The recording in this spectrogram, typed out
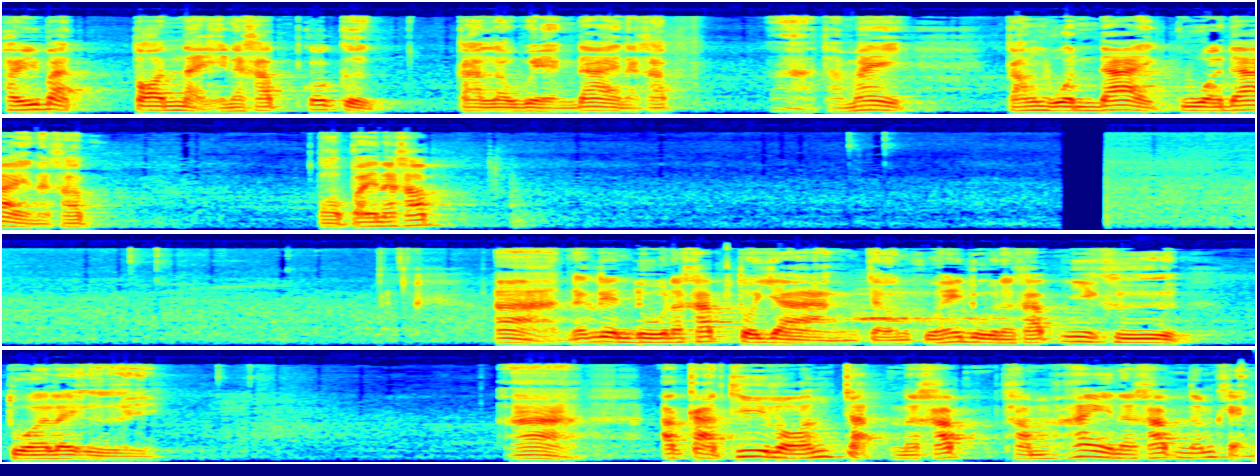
ภัยพิบัติตอนไหนนะครับ ก็เกิดการระแวงได้นะครับอ่าทำให้กังวลได้กลัวได้นะครับ ต่อไปนะครับ อ่านักเรียนดูนะครับตัวอย่างจากคุณครูให้ดูนะครับ นี่คือ ตัวอะไรเอ่ยอ่าอากาศที่ร้อนจัดนะครับทำให้นะครับน้ำแข็ง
